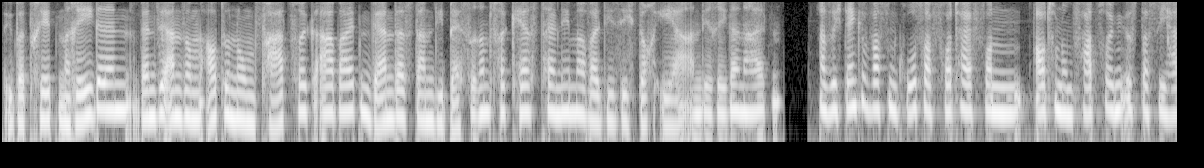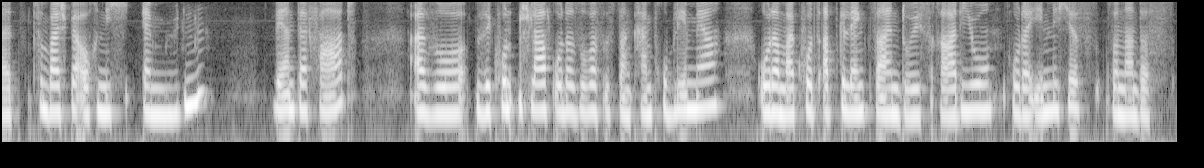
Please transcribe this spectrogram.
übertreten Regeln. Wenn sie an so einem autonomen Fahrzeug arbeiten, wären das dann die besseren Verkehrsteilnehmer, weil die sich doch eher an die Regeln halten? Also ich denke, was ein großer Vorteil von autonomen Fahrzeugen ist, dass sie halt zum Beispiel auch nicht ermüden während der Fahrt. Also Sekundenschlaf oder sowas ist dann kein Problem mehr. Oder mal kurz abgelenkt sein durchs Radio oder ähnliches, sondern das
